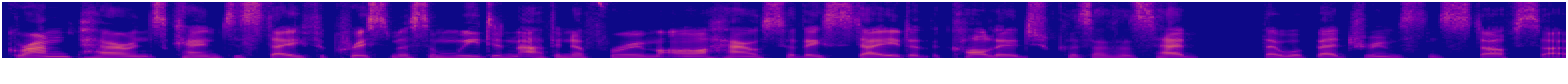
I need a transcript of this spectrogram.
grandparents came to stay for Christmas, and we didn't have enough room at our house, so they stayed at the college because, as I said, there were bedrooms and stuff. So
